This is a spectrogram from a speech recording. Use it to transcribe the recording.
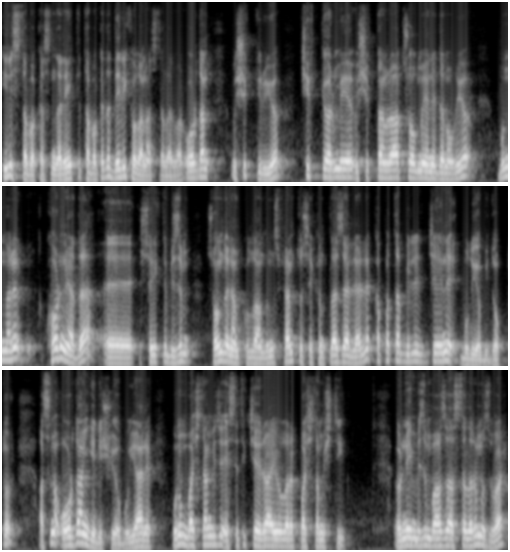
iris tabakasında, renkli tabakada delik olan hastalar var. Oradan ışık giriyor. Çift görmeye, ışıktan rahatsız olmaya neden oluyor. Bunları korneada, e, üstelik de bizim son dönem kullandığımız femtosecond lazerlerle kapatabileceğini buluyor bir doktor. Aslında oradan gelişiyor bu. Yani bunun başlangıcı estetik cerrahi olarak başlamış değil. Örneğin bizim bazı hastalarımız var.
